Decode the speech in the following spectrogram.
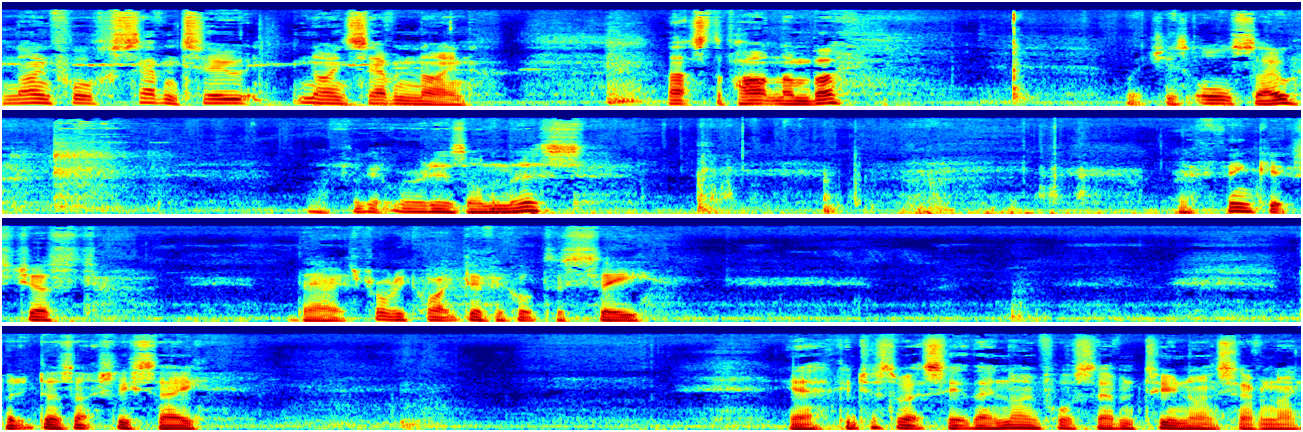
9472979. That's the part number, which is also, I forget where it is on this. I think it's just there. It's probably quite difficult to see. But it does actually say, yeah, I can just about see it there, 9472979.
